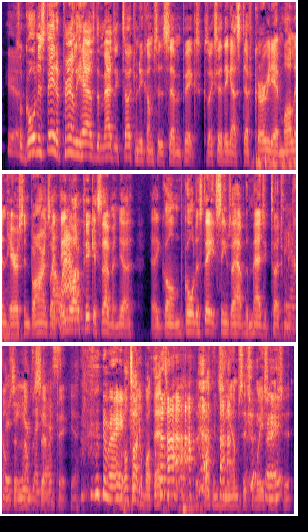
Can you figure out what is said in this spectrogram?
yeah. So Golden State apparently has the magic touch when it comes to the seven picks. Because like I said, they got Steph Curry, they had Mullin, Harrison Barnes. Like Oh, they know how to pick at seven. Yeah. Like um, Golden State seems to have the magic touch when it comes to the number GMs, I seven guess. pick. Yeah. right. We don't talk about that too The fucking GM situation and shit.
